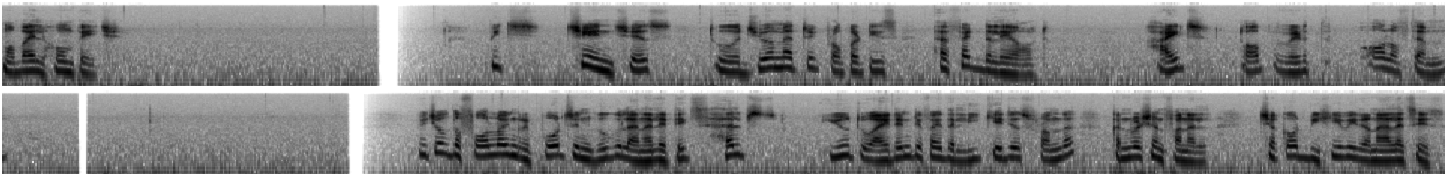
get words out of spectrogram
mobile home page which changes to geometric properties affect the layout height top width all of them which of the following reports in Google Analytics helps you to identify the leakages from the conversion funnel checkout behavior analysis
